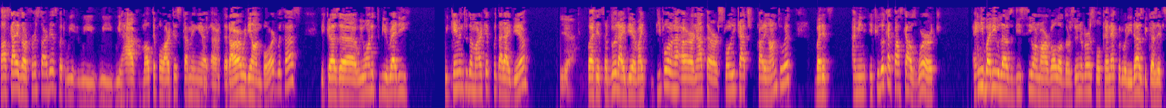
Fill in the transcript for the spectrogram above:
Pascal is our first artist, but we we we we have multiple artists coming uh, uh, that are already on board with us because uh, we wanted to be ready. We came into the market with that idea, Yeah. but it's a good idea, right? People are not are not are slowly catch cutting onto it, but it's I mean if you look at Pascal's work, anybody who loves DC or Marvel or those universe will connect with what he does because it's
